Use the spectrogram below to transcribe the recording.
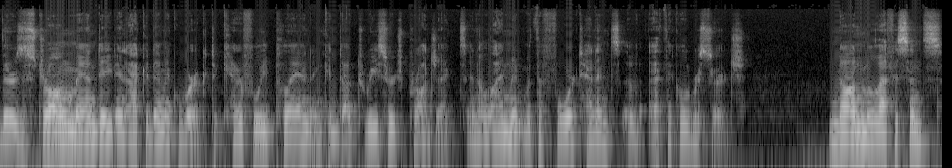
There is a strong mandate in academic work to carefully plan and conduct research projects in alignment with the four tenets of ethical research non maleficence,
